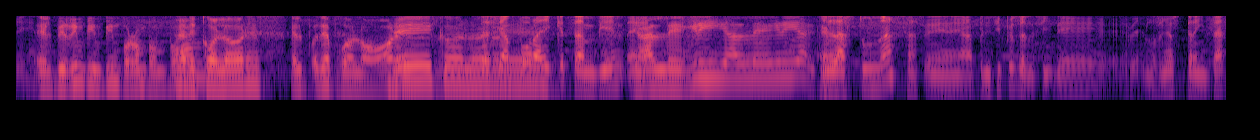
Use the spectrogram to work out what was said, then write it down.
eh. el pirrín pim pim porrón pom pom. La de colores. El de colores, de colores. decían por ahí que también eh, alegría alegría. en las tunas eh, a principios del, de, los años 30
